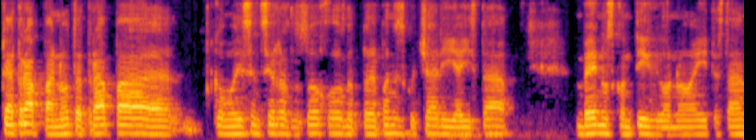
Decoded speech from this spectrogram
te atrapa, ¿no? Te atrapa, como dicen, cierras los ojos, lo- pones a escuchar y ahí está Venus contigo, ¿no? Ahí te está,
